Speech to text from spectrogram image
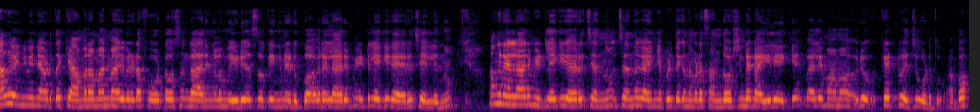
അത് കഴിഞ്ഞ് പിന്നെ അവിടുത്തെ ക്യാമറാമാൻമാർ ഇവരുടെ ഫോട്ടോസും കാര്യങ്ങളും വീഡിയോസും ഒക്കെ ഇങ്ങനെ എടുക്കുക അവരെല്ലാവരും വീട്ടിലേക്ക് കയറി ചെല്ലുന്നു. അങ്ങനെ എല്ലാവരും വീട്ടിലേക്ക് കയറി ചെന്നു. ചെന്ന് കഴിഞ്ഞപ്പോഴത്തേക്ക് നമ്മുടെ സന്തോഷിന്റെ കയ്യിലേക്ക് വലിയ മാമ ഒരു കെട്ട് വെച്ച് കൊടുത്തു. അപ്പോൾ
